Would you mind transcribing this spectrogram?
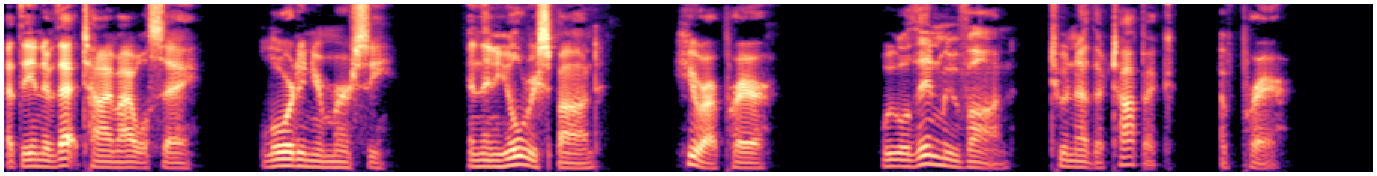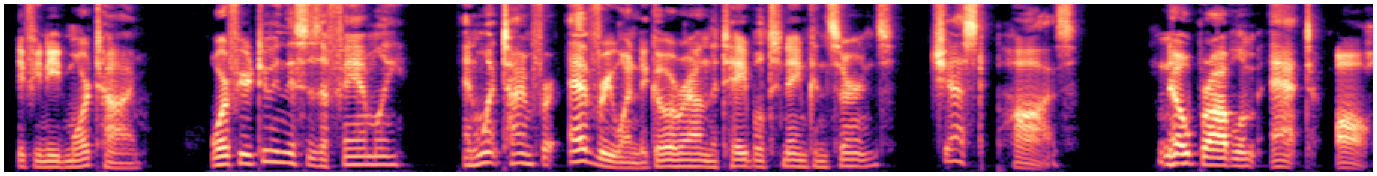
At the end of that time, I will say, Lord, in your mercy, and then you'll respond, Hear our prayer. We will then move on to another topic of prayer. If you need more time, Or if you're doing this as a family and want time for everyone to go around the table to name concerns, just pause. No problem at all.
